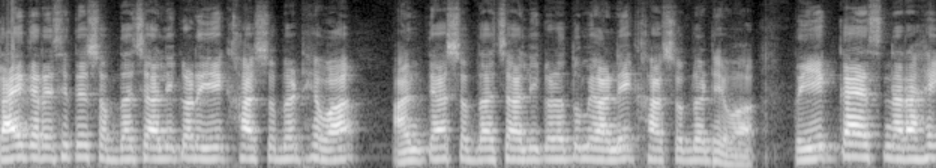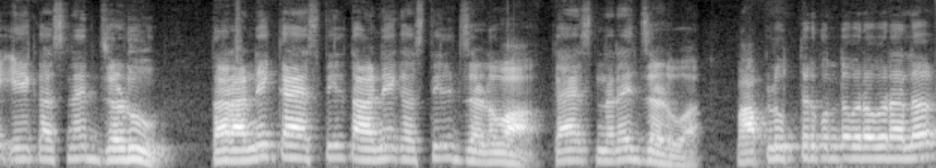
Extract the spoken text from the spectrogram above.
काय करायचं त्या शब्दाच्या अलीकडे? एक हा शब्द ठेवा. आणि त्या शब्दाच्या अलीकडे तुम्ही अनेक हा शब्द ठेवा. तर एक काय असणार आहे? एक असणार आहे जडू. तर अनेक काय असतील? तर अनेक असतील जडवा. काय असणार आहे? जडवा. मग आपलं उत्तर कोणतं बरोबर आलं?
